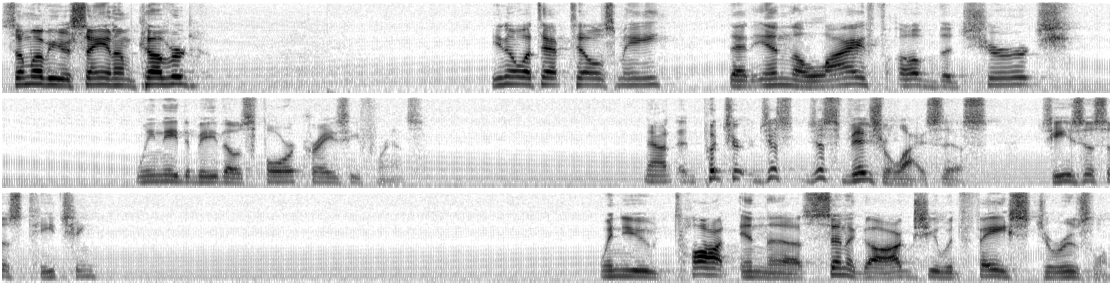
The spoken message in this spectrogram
Some of you are saying I'm covered. You know what that tells me? That in the life of the church, we need to be those four crazy friends. Now, put your just just visualize this. Jesus is teaching. When you taught in the synagogues, you would face Jerusalem.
